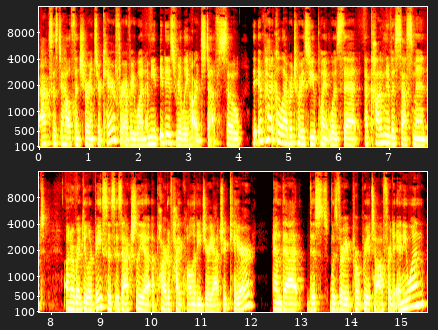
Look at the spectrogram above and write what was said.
access to health insurance or care for everyone. I mean, it is really hard stuff. So the Impact Collaboratory's viewpoint was that a cognitive assessment on a regular basis is actually a, a part of high quality geriatric care and that this was very appropriate to offer to anyone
